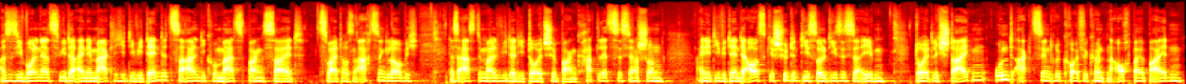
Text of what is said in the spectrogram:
Also sie wollen jetzt wieder eine merkliche Dividende zahlen. Die Commerzbank seit 2018, glaube ich, das erste Mal wieder. Die Deutsche Bank hat letztes Jahr schon eine Dividende ausgeschüttet. Die soll dieses Jahr eben deutlich steigen. Und Aktienrückkäufe könnten auch bei beiden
